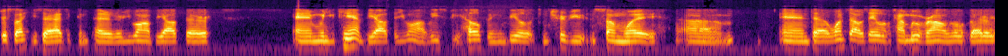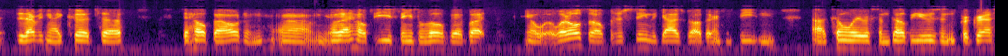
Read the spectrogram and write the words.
just like you said, as a competitor, you want to be out there and when you can't be out there, you want to at least be helping and be able to contribute in some way. Um, and uh, once I was able to kind of move around a little better, did everything I could to to help out, and um, you know that helped ease things a little bit. But you know, what also helped was just seeing the guys go out there and compete and uh, come away with some W's and progress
